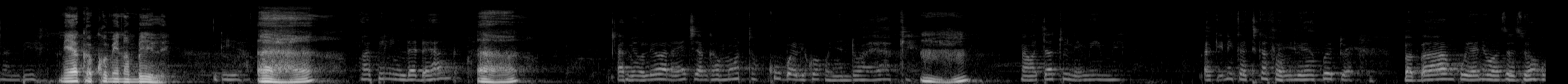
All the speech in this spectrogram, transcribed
na mbili. Miaka kumi na mbili. Ndio. Aha. Wa pili ni dada yangu Aha. ameolewa na yeye, changamoto kubwa ilikuwa kwenye ndoa yake. Mhm. na watatu ni mimi. Lakini katika familia ya kwetu baba yangu, yani wazazi wangu,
